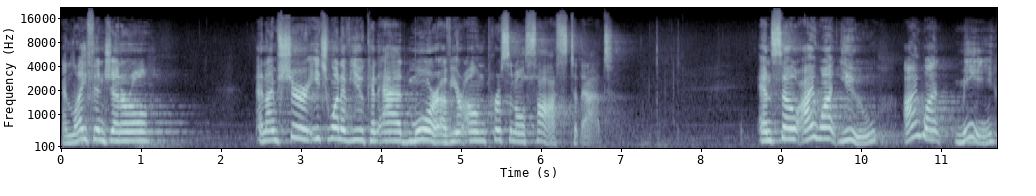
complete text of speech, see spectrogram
and life in general. And I'm sure each one of you can add more of your own personal sauce to that. And so I want you, I want me,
